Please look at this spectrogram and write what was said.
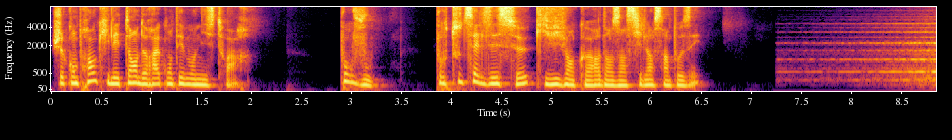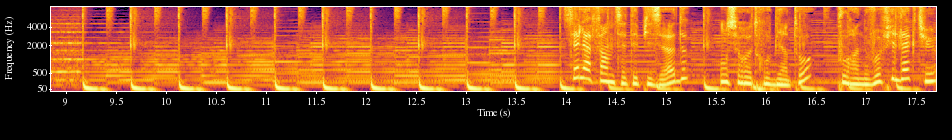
Je comprends qu'il est temps de raconter mon histoire. Pour vous, pour toutes celles et ceux qui vivent encore dans un silence imposé. C'est la fin de cet épisode. On se retrouve bientôt pour un nouveau fil d'actu.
